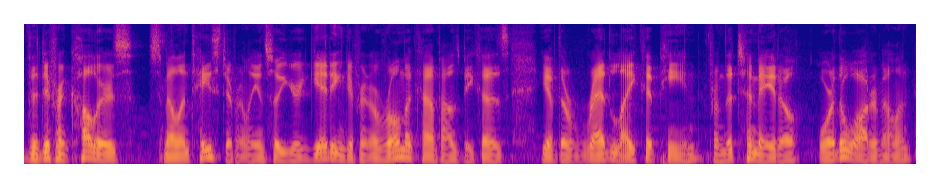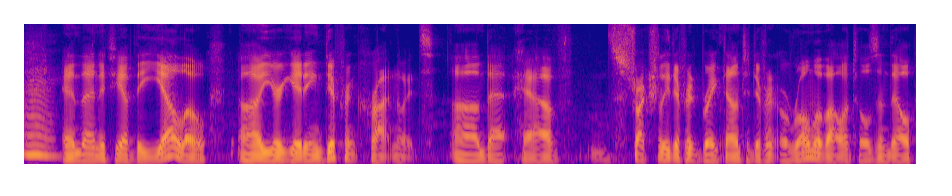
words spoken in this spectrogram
the different colors smell and taste differently. And so you're getting different aroma compounds because you have the red lycopene from the tomato or the watermelon. And then if you have the yellow, uh, you're getting different carotenoids um, that have structurally different breakdown to different aroma volatiles. And they'll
